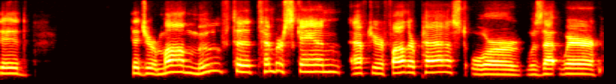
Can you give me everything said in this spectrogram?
did did your mom move to Tymber Skan after your father passed, or was that where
